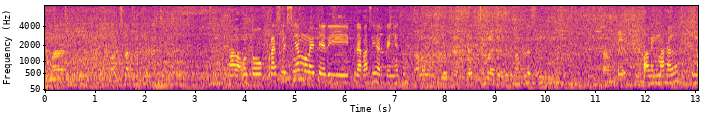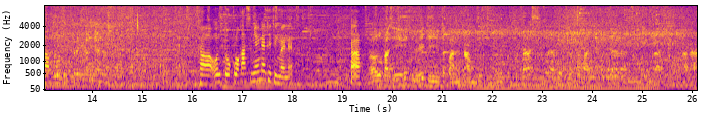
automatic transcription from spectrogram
cuman laundry sepatu berjalan. Kalau untuk price listnya mulai dari berapa sih harganya tuh? Kalau untuk harga sini mulai dari 15.000 sampai Paling mahal 50. untuk treatmentnya. Kalau untuk lokasinya ini ada di mana? Ah, Kalau lokasi ini sendiri di depan kampus Universitas Mulia Kudus tepatnya di Jalan Utara,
